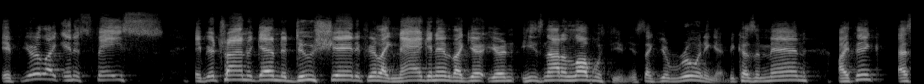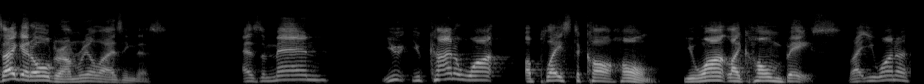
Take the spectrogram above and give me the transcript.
if you're like in his face, if you're trying to get him to do shit, if you're like nagging him, like you're you're he's not in love with you. It's like you're ruining it. Because a man, I think as I get older, I'm realizing this. As a man, you you kind of want a place to call home. You want like home base, right? You want to.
